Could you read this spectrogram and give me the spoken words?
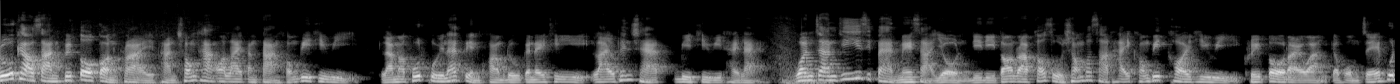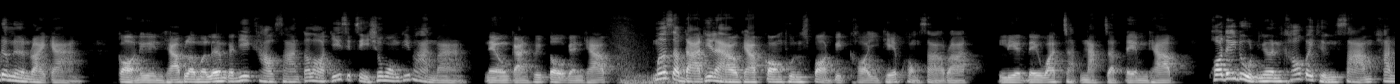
รู้ข่าวสารคริปโตก่อนใคร ผ่านช่องทางออนไลน์ต่างๆ ของ BTV และมาพูดคุยแลกเปลี่ยนความรู้กันได้ที่ Line Open Chat BTV Thailand วันจันทร์ที่ 28 เมษายน ดีๆต้อนรับเข้าสู่ช่องภาษาไทยของ Bitcoin TV คริปโตรายวันกับผมเจ๊ผู้ดำเนินรายการ ก่อนอื่นครับ เรามาเริ่มกันที่ข่าวสารตลอด 24 ชั่วโมงที่ผ่านมา ในวงการคริปโตกันครับ เมื่อสัปดาห์ที่แล้วครับกองทุนสปอร์ตบิตคอยอีเทฟของสหรัฐเรียกได้ว่าจัดหนักจัดเต็มครับพอได้ดูดเงินเข้าไปถึง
